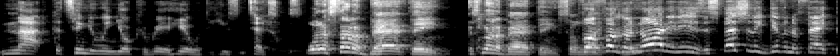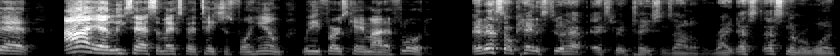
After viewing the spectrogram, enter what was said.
not continuing your career here with the Houston Texans. Well, it's not a bad thing. It's not a bad thing. So for, like, for Greenard, it is, especially given the fact that I at least had some expectations for him when he first came out at Florida. And that's okay to still have expectations out of him, right? That's that's number one.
